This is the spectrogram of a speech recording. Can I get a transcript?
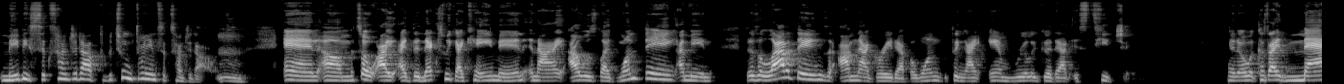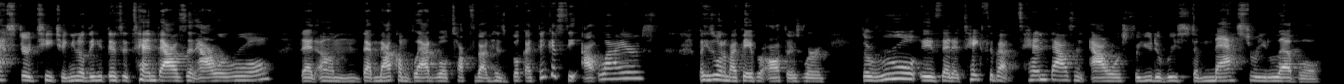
maybe six hundred dollars, between three and six hundred dollars. Mm. And um, so I, I the next week I came in and I I was like one thing. I mean, there's a lot of things that I'm not great at, but one thing I am really good at is teaching. You know, because I mastered teaching. You know, the, there's a ten thousand hour rule that um that Malcolm Gladwell talks about in his book. I think it's The Outliers, but he's one of my favorite authors. Where the rule is that it takes about ten thousand hours for you to reach the mastery level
